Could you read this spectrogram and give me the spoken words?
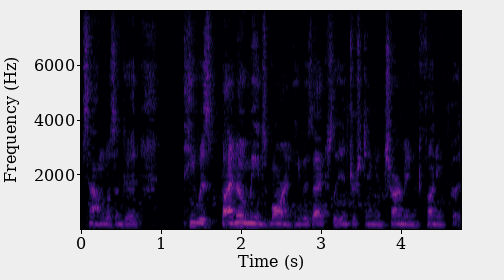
sound wasn't good. He was by no means boring. He was actually interesting and charming and funny, but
